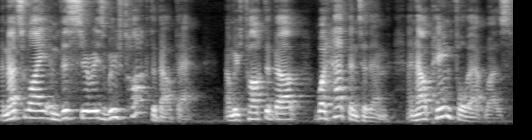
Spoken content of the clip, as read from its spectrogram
And that's why in this series we've talked about that. And we've talked about what happened to them and how painful that was.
